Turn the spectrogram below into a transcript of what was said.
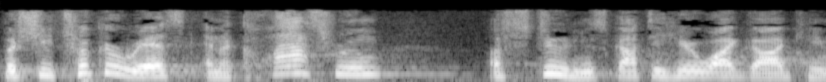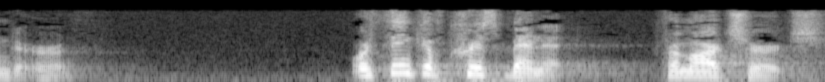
But she took a risk, and a classroom of students got to hear why God came to earth. Or think of Chris Bennett from our church,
